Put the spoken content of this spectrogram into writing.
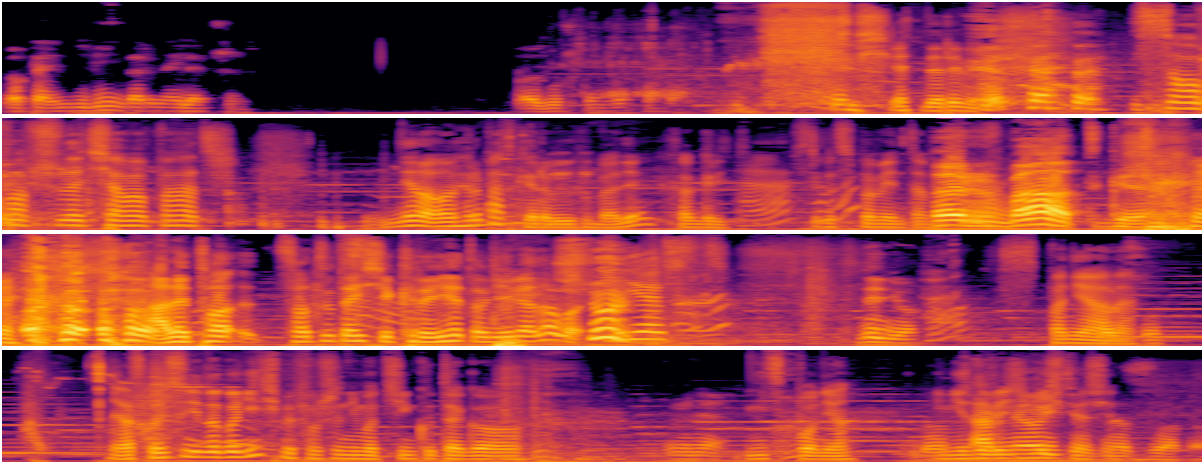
Opędzi Bimber najlepszy. Świetne ryby. Sowa przyleciała, patrz. Nie no, on herbatkę robił chyba, nie? Hagrid. Z tego co pamiętam. Herbatkę! Ale to, co tutaj się kryje, to nie wiadomo. Szczur! Jest! Dynio. Wspaniale. A w końcu nie dogoniliśmy w poprzednim odcinku tego Nie. nic ponia. Do I nie czarny dowiedzieliśmy ojciec się. nas złapał.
